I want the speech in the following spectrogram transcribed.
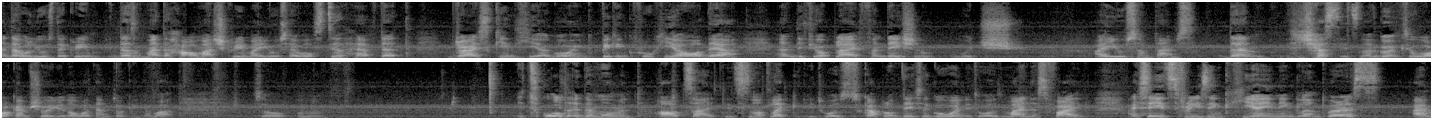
and I will use the cream it doesn't matter how much cream I use I will still have that dry skin here going picking through here or there. And if you apply foundation which I use sometimes then it's just it's not going to work. I'm sure you know what I'm talking about. So um, it's cold at the moment outside. It's not like it was a couple of days ago when it was minus 5 I say it's freezing here in England whereas I'm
